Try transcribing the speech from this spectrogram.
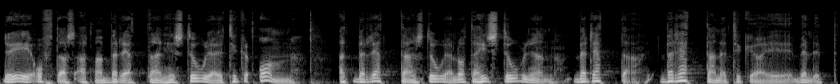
det är oftast att man berättar en historia. Jag tycker om att berätta en historia, låta historien berätta. Berättande tycker jag är väldigt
